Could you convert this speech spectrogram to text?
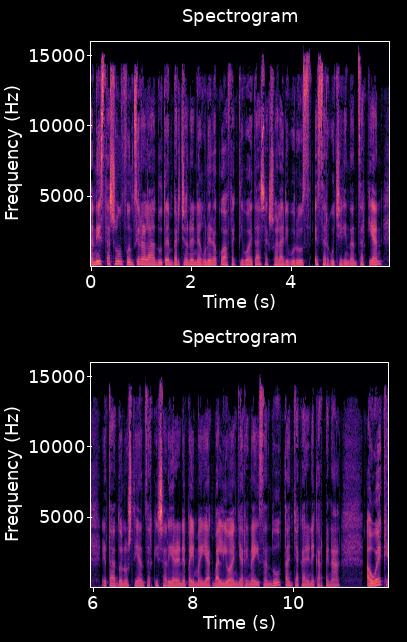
Anistasun funtzionala duten pertsonen eguneroko afektibo eta sexualari buruz ezer gutxi egin dantzarkian, eta donostia antzerkisariaren epaimaiak balioan jarri nahi izan du tantxakaren ekarpena. Hauek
